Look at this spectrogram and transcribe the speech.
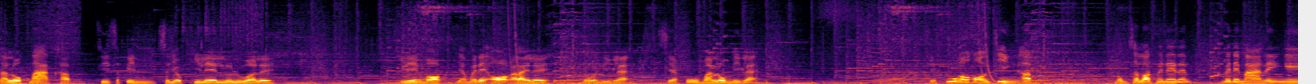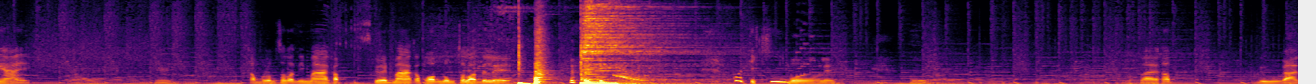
นรกมากครับฟรีสปินสยบกีเลนรัวๆเลยกีเลนบอกยังไม่ได้ออกอะไรเลย โดนอีกแล้ว เสียฟูมาล้มอีกแล้ว เสียฟูเขาของจริงครับ ล้มสล็อตไม่ได้ไม่ได้มาได้ง่ายๆคำล้มสล็อตนี่มากับเกิดมาก็พร้อมล้มสล็อตได้เลย ก็จะขี้โมเลย ไปครับ ดูกัน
